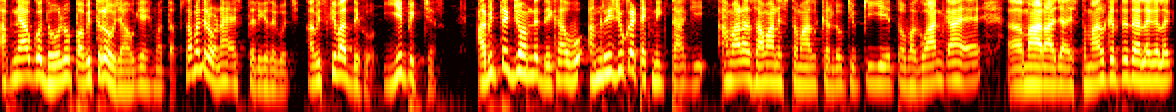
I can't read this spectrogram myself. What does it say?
अपने आप को धो लो, पवित्र हो जाओगे। मतलब समझ रहे हो ना इस तरीके से कुछ। अब इसके बाद देखो, ये पिक्चर अभी तक जो हमने देखा वो अंग्रेज़ों का टेक्निक था कि हमारा सामान इस्तेमाल कर लो, क्योंकि ये तो भगवान का है महाराजा इस्तेमाल करते थे अलग अलग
